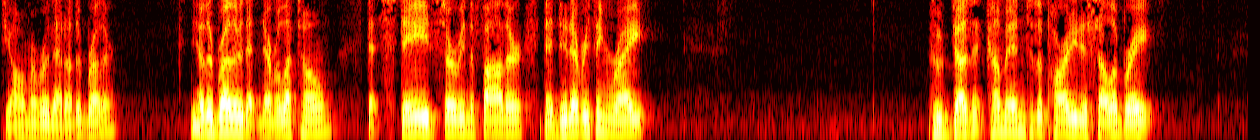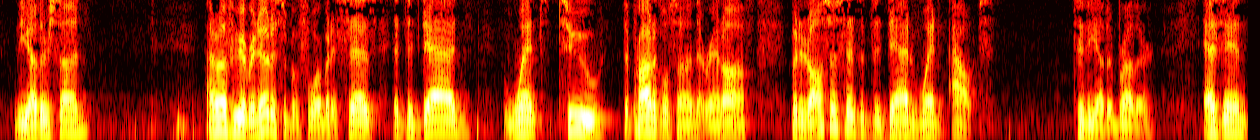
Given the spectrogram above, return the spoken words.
do y'all remember that other brother? The other brother that never left home, that stayed serving the father, that did everything right, who doesn't come into the party to celebrate the other son? I don't know if you've ever noticed it before, but it says that the dad went to the prodigal son that ran off, but it also says that the dad went out to the other brother. As in,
